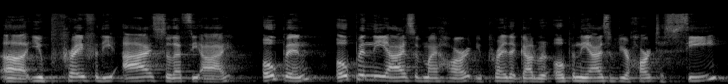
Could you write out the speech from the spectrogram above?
Uh, you pray for the eyes, so that's the eye. Open, open the eyes of my heart. You pray that God would open the eyes of your heart to see.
